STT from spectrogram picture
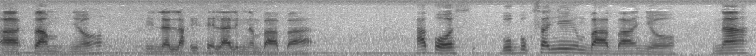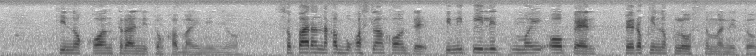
ah, thumb nyo, yung lalaki sa ilalim ng baba. Tapos, bubuksan nyo yung baba nyo na kinokontra nitong kamay ninyo. So, parang nakabukas lang konti. Pinipilit mo i-open, pero kino-close naman ito.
